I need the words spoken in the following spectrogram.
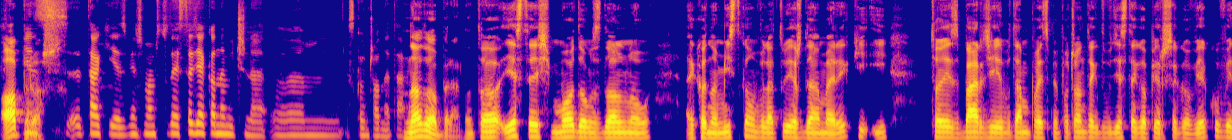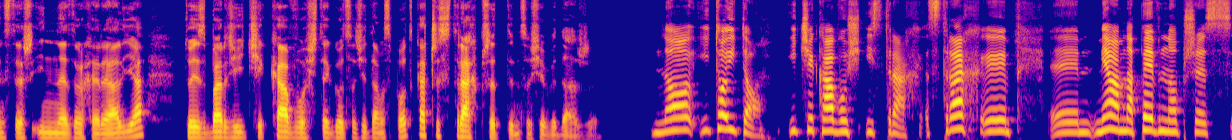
O, proszę. Więc, tak jest, więc mam tutaj studia ekonomiczne um, skończone. Tak. No dobra, no to jesteś młodą, zdolną ekonomistką, wylatujesz do Ameryki i to jest bardziej, tam powiedzmy początek XXI wieku, więc też inne trochę realia. To jest bardziej ciekawość tego, co cię tam spotka, czy strach przed tym, co się wydarzy? No i to, i to. I ciekawość, i strach. Strach y, y, miałam na pewno przez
